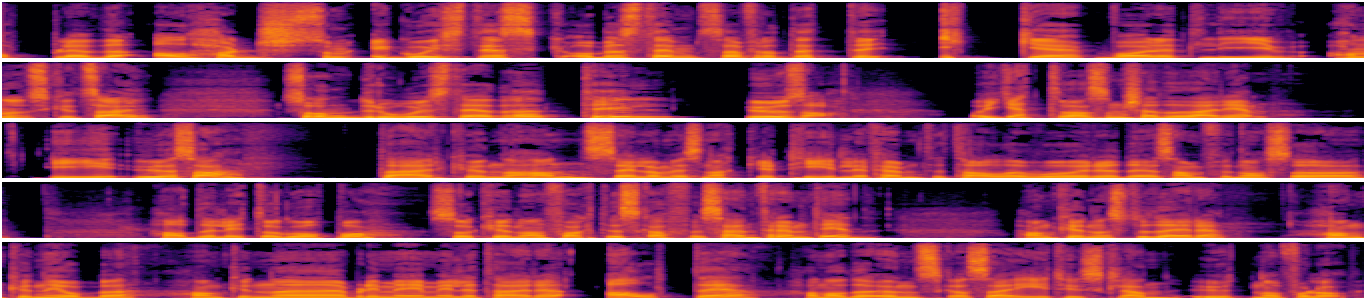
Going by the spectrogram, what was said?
opplevde al-Hajj som egoistisk, og bestemte seg for at dette ikke var et liv han ønsket seg, så han dro i stedet til USA. Og gjett hva som skjedde der igjen? I USA, der kunne han, selv om vi snakker tidlig 50-tallet, hvor det samfunnet også hadde litt å gå på, så kunne han faktisk skaffe seg en fremtid. Han kunne studere, han kunne jobbe, han kunne bli med i militæret. Alt det han hadde ønska seg i Tyskland uten å få lov.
